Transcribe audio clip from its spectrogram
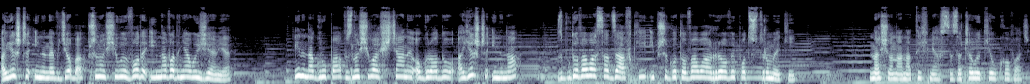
a jeszcze inne w dziobach przynosiły wodę i nawadniały ziemię. Inna grupa wznosiła ściany ogrodu, a jeszcze inna zbudowała sadzawki i przygotowała rowy pod strumyki. Nasiona natychmiast zaczęły kiełkować.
